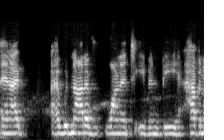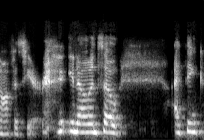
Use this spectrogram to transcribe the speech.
And I I would not have wanted to even be have an office here, you know, and so I think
